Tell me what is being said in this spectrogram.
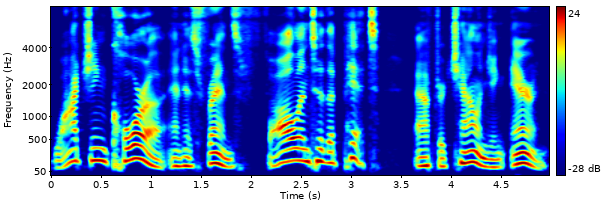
watching Korah and his friends fall into the pit after challenging Aaron,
